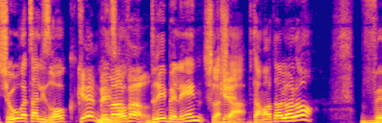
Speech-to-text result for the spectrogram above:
שהוא רצה לזרוק, כן, לזרוק במעבר. דריבל אין, שלשה. כן. ואתה אמרת לו, לא. ו...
